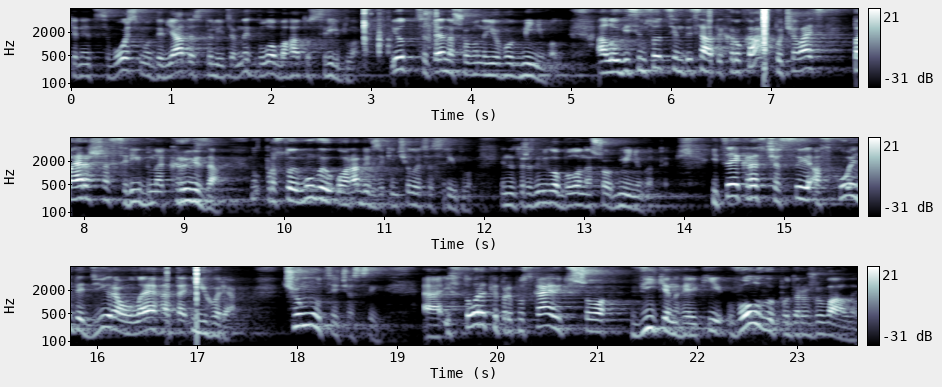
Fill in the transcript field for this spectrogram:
кінець 8-9 століття, в них було багато срібла. І от це те, на що вони його обмінювали. Але у 870-х роках почалась перша срібна криза. Ну, простою мовою у арабів закінчилося срібло, і не зрозуміло було на що обмінювати. І це якраз часи Аскольда, Діра, Олега та Ігоря. Чому це часи? Е, Історики припускають, що вікінги, які Волгою подорожували,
